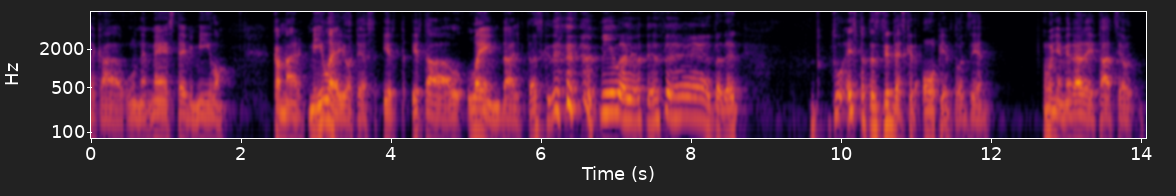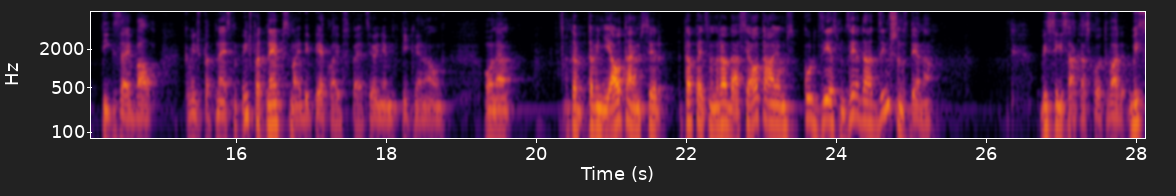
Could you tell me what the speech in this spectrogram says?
Tā kā, un mēs tevi mīlam. Kamēr mīlējoties, ir, ir tā lēma daļa. Tas, ka mīlējoties, tad tu, es pat esmu dzirdējis, kad opiem to dzied. Un viņam ir arī tāds jau tik zaibals, ka viņš pat, nesma, viņš pat nepasmaidīja pieklājības pēc, jo viņam ir tik vienalga. Un, Tad, tad viņa jautājums ir, tāpēc man radās jautājums, kur dziesmu dziedāt dzimšanas dienā? Visīsākās, ko tu vari. Vis,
